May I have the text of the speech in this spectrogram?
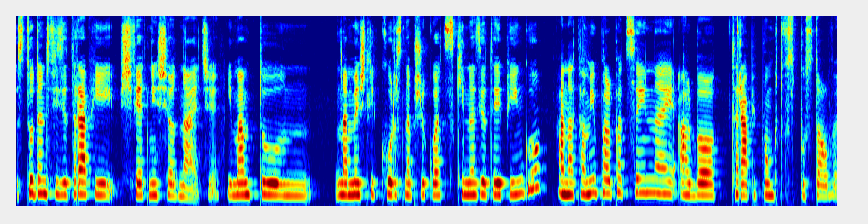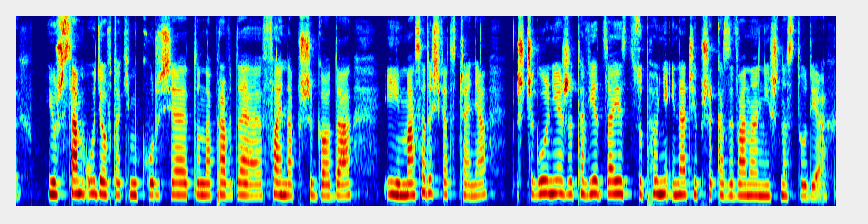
student fizjoterapii świetnie się odnajdzie. I mam tu na myśli kurs na przykład z kinezjotapingu, anatomii palpacyjnej albo terapii punktów spustowych. Już sam udział w takim kursie to naprawdę fajna przygoda i masa doświadczenia, szczególnie, że ta wiedza jest zupełnie inaczej przekazywana niż na studiach.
